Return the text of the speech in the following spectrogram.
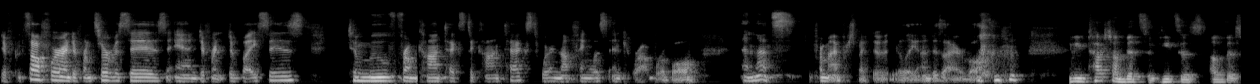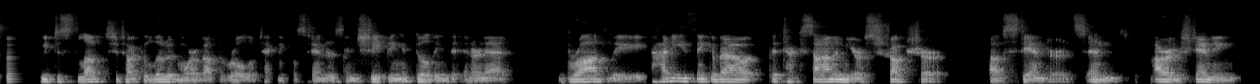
different software and different services and different devices to move from context to context where nothing was interoperable. And that's, from my perspective, really undesirable. we touched on bits and pieces of this, but we just love to talk a little bit more about the role of technical standards in shaping and building the internet broadly. How do you think about the taxonomy or structure of standards and our understanding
